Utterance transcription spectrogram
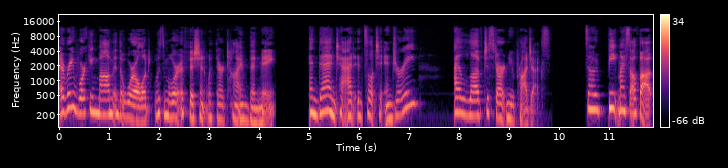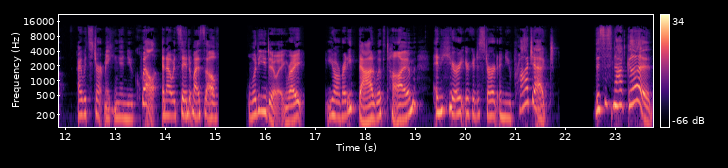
every working mom in the world was more efficient with their time than me. And then to add insult to injury, I love to start new projects. So I would beat myself up. I would start making a new quilt and I would say to myself, what are you doing? Right? You're already bad with time. And here you're going to start a new project. This is not good.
